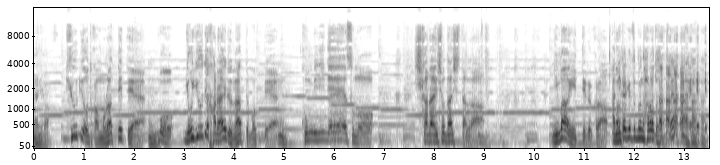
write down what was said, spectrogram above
何が？給料とかもらってて、うんもう余裕で払えるなって思って、うんコンビニで、その、支払い書出したら、2万いってるから、あ2ヶ月分払おうとしたんですね はいはいはい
